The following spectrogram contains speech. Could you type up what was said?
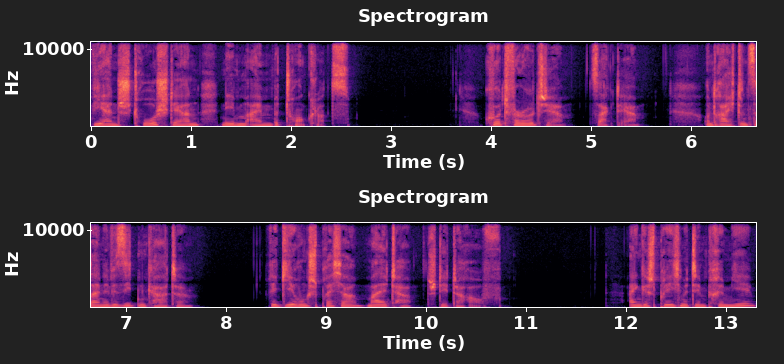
wie ein Strohstern neben einem Betonklotz. Kurt Farrugia, sagt er, und reicht uns seine Visitenkarte. Regierungssprecher Malta steht darauf. Ein Gespräch mit dem Premier?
